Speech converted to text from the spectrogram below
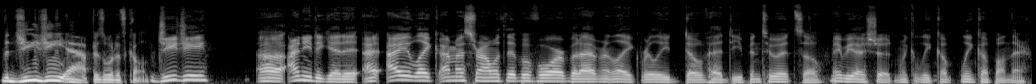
The GG app is what it's called. GG. Uh, I need to get it. I, I like I messed around with it before, but I haven't like really dove head deep into it. So maybe I should. We could link up link up on there.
